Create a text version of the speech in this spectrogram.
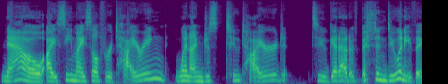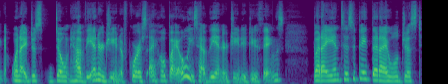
now I see myself retiring when I'm just too tired to get out of bed and do anything, when I just don't have the energy. And of course, I hope I always have the energy to do things, but I anticipate that I will just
